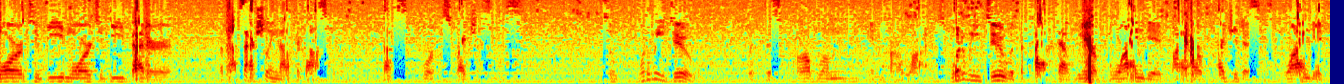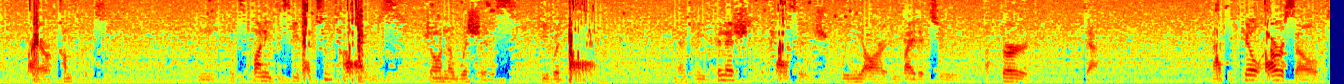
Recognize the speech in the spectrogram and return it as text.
more, to be more, to be better, but that's actually not the gospel. That's works righteousness. So, what do we do with this problem in our lives? What do with the fact that we are blinded by our prejudices, blinded by our comforts? And it's funny to see that two times Jonah wishes he would die. And as we finish the passage, we are invited to a third death. Not to kill ourselves,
